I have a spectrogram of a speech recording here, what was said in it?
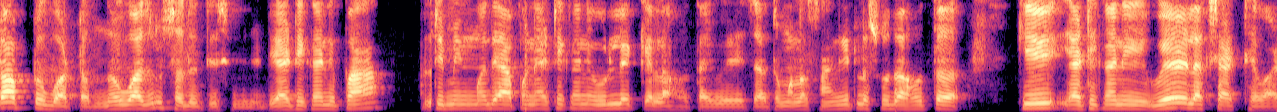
top to bottom नऊ वाजून सदतीस मिनिट या ठिकाणी पहा स्ट्रीमिंगमध्ये आपण या ठिकाणी उल्लेख केला होता वेळेचा. तुम्हाला सांगितलं सुद्धा होतं की या ठिकाणी वेळ लक्षात ठेवा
